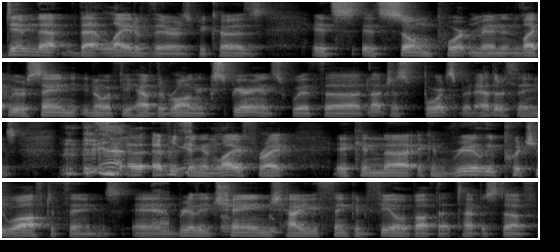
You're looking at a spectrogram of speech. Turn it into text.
dim that that light of theirs because it's it's so important, man. And like we were saying, you know, if you have the wrong experience with uh, not just sports but other things, Yeah, everything in life, right? It can uh, it can really put you off to things and really change how you think and feel about that type of stuff.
